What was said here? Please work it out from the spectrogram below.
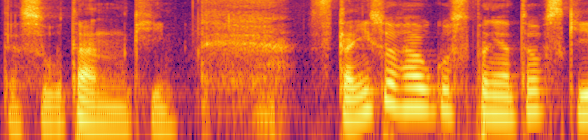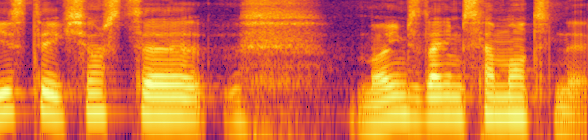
Te sułtanki. Stanisław August Poniatowski jest w tej książce moim zdaniem samotny.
